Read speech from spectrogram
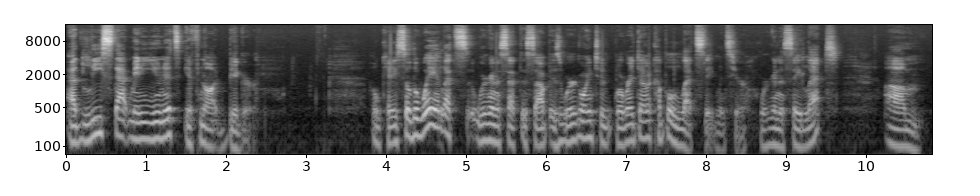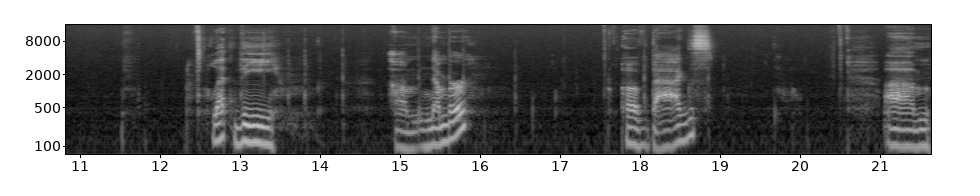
at least that many units, if not bigger. Okay, so the way let's we're going to set this up is we're going to we'll write down a couple of let statements here. We're going to say let um, let the um, number of bags um,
